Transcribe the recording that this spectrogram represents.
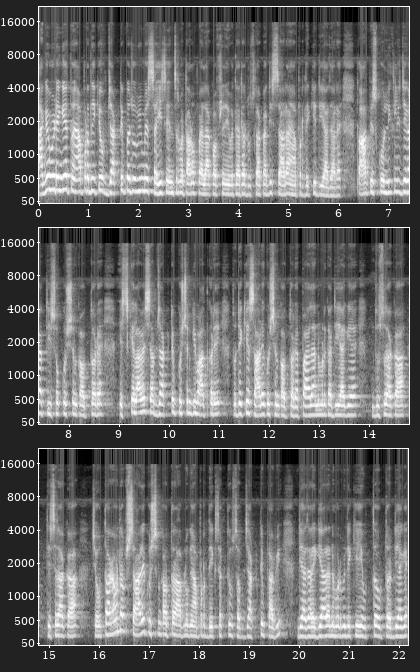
आगे बढ़ेंगे तो यहाँ पर देखिए ऑब्जेक्टिव का जो भी मैं सही से आंसर बता रहा हूँ, पहला का ऑप्शन ये बताया था, दूसरा का दिस, सारा यहाँ पर देखिए दिया जा रहा है। तो आप इसको लिख लीजिएगा तीसों क्वेश्चन का उत्तर है। इसके अलावा सब्जेक्टिव क्वेश्चन की बात करें तो देखिए सारे क्वेश्चन का उत्तर है। पहला नंबर का दिया गया है, दूसरा का, तीसरा का, चौथा का मतलब सारे क्वेश्चन का उत्तर आप लोग यहाँ पर देख सकते हो सब्जेक्टिव का भी दिया जा रहा है। ग्यारह नंबर में देखिए उत्तर उत्तर दिया गया।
